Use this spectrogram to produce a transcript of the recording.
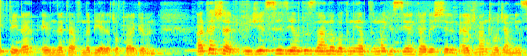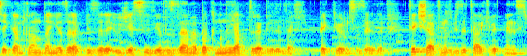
çıktıyla evinizin etrafında bir yere toprağa gömün. Arkadaşlar ücretsiz yıldızname bakımı yaptırmak isteyen kardeşlerim Ercüment Hocam Instagram kanalından yazarak bizlere ücretsiz yıldızname bakımını yaptırabilirler. Bekliyorum sizleri de. Tek şartımız bizi takip etmeniz.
